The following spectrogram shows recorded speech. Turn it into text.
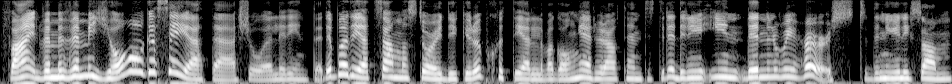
fine, vem är, vem är jag att säga att det är så eller inte? Det är bara det att samma story dyker upp 71 gånger, hur autentiskt är det? Den är ju in, den är rehearsed, den är ju liksom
